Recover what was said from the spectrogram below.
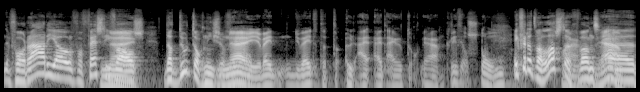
voor radio en voor festivals, dat doet toch niet zoveel. Nee, je weet, je weet dat het uiteindelijk toch... Ja, klinkt heel stom. Ik vind het wel lastig, Maar, want ja. eh,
